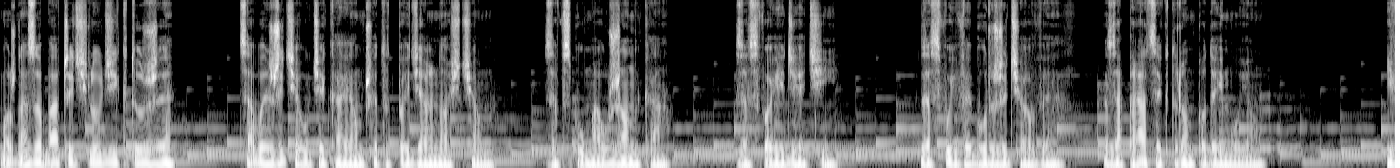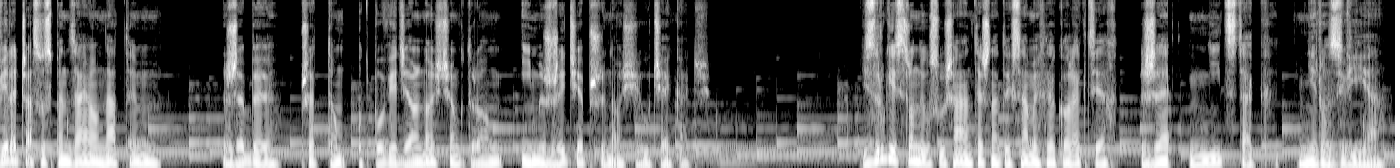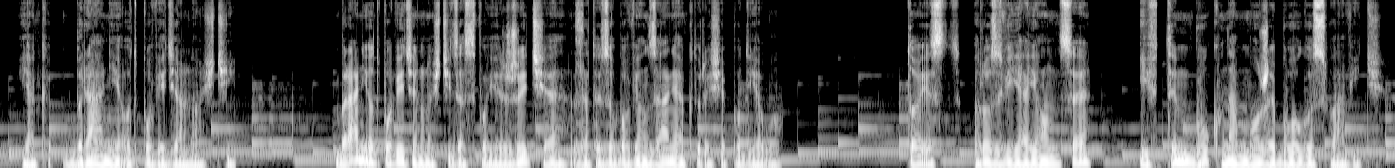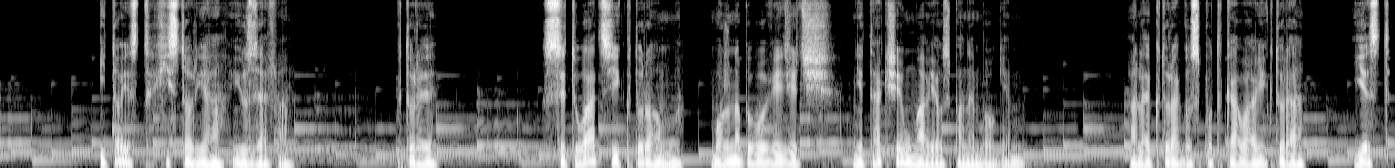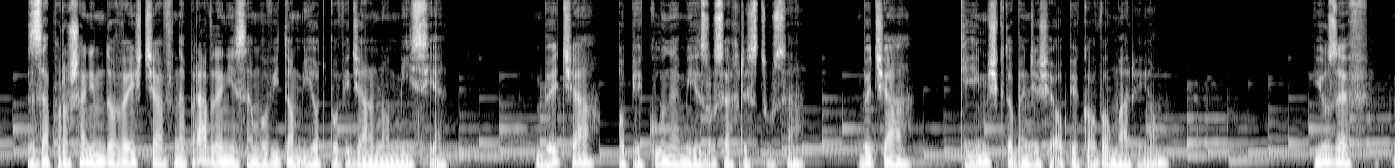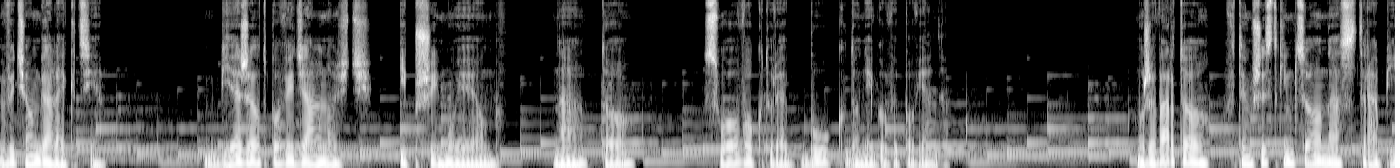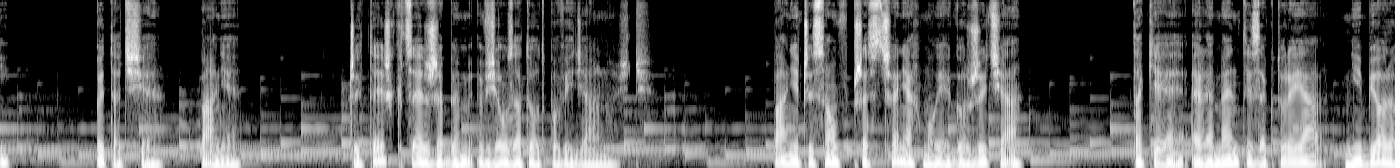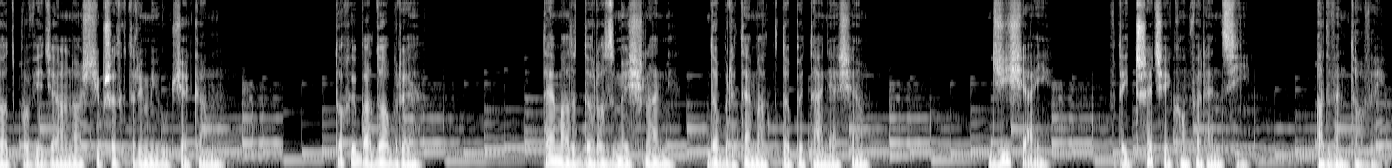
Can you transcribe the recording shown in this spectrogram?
Można zobaczyć ludzi, którzy całe życie uciekają przed odpowiedzialnością za współmałżonka, za swoje dzieci, za swój wybór życiowy, za pracę, którą podejmują. I wiele czasu spędzają na tym, żeby przed tą odpowiedzialnością, którą im życie przynosi, uciekać. I z drugiej strony usłyszałem też na tych samych rekolekcjach, że nic tak nie rozwija jak branie odpowiedzialności. Branie odpowiedzialności za swoje życie, za te zobowiązania, które się podjęło. To jest rozwijające i w tym Bóg nam może błogosławić. I to jest historia Józefa, który z sytuacji, którą można by powiedzieć, nie tak się umawiał z Panem Bogiem, ale która go spotkała i która jest zaproszeniem do wejścia w naprawdę niesamowitą i odpowiedzialną misję bycia opiekunem Jezusa Chrystusa, bycia kimś, kto będzie się opiekował Maryją. Józef wyciąga lekcję, bierze odpowiedzialność i przyjmuje ją na to słowo, które Bóg do niego wypowiada. Może warto w tym wszystkim, co nas trapi, pytać się, Panie, czy też chcesz, żebym wziął za to odpowiedzialność? Panie, czy są w przestrzeniach mojego życia takie elementy, za które ja nie biorę odpowiedzialności, przed którymi uciekam? To chyba dobry temat do rozmyślań, dobry temat do pytania się. Dzisiaj, w tej trzeciej konferencji adwentowej.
